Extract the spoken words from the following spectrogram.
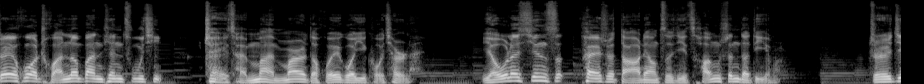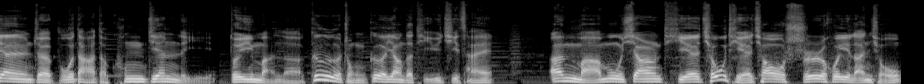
这货喘了半天粗气，这才慢慢的回过一口气来，有了心思，开始打量自己藏身的地方。只见这不大的空间里堆满了各种各样的体育器材，鞍马木箱、铁球、铁锹、石灰、篮球，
